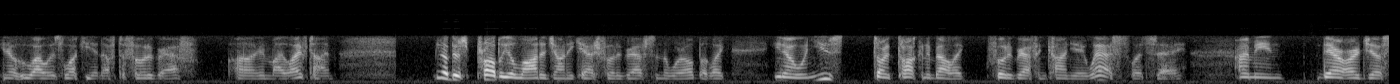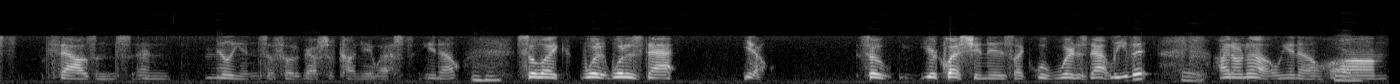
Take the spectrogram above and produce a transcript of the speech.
you know, who I was lucky enough to photograph uh, in my lifetime. You know, there's probably a lot of Johnny Cash photographs in the world, but like, you know, when you start talking about like photographing Kanye West, let's say, I mean, there are just thousands and millions of photographs of Kanye West, you know? Mm-hmm. So like what what is that, you know, so your question is like, well, where does that leave it? Mm. I don't know. You know, yeah. um,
